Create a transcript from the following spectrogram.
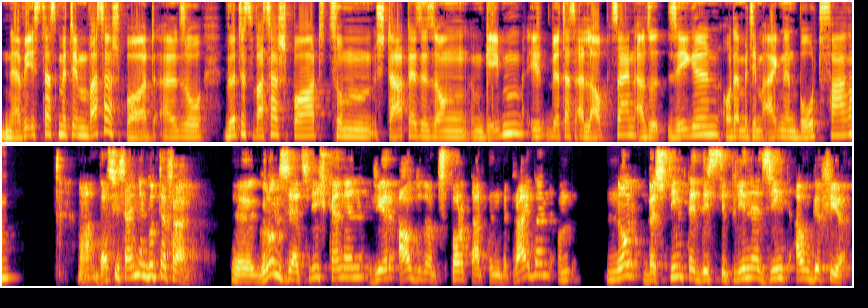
Na, wie ist das mit dem Wassersport? Also wird es Wassersport zum Start der Saison geben? Wird das erlaubt sein? Also segeln oder mit dem eigenen Boot fahren? Ah, das ist eine gute Frage. Äh, grundsätzlich können wir Outdoor-Sportarten betreiben und nur bestimmte Disziplinen sind auch geführt.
